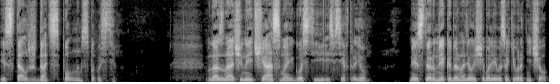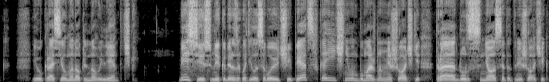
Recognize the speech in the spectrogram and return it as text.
и стал ждать с полным спокойствием. В назначенный час мои гости явились все втроем. Мистер Микобер надел еще более высокий воротничок и украсил монокль новой ленточкой. Миссис Микобер захватила с собой чепец в коричневом бумажном мешочке. Трэддлс снес этот мешочек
